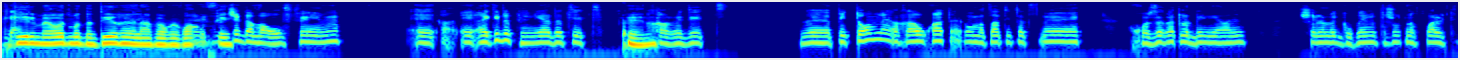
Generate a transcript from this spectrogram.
כן. גיל מאוד מאוד נדיר אה, לעבור אירוע מוחי. האמת שגם הרופאים, אה, אה, הייתי בפנימייה דתית, כן. חרדית, ופתאום אחרי ארוחת ערב מצאתי את עצמי חוזרת לבניין של המגורים ופשוט נפלתי.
